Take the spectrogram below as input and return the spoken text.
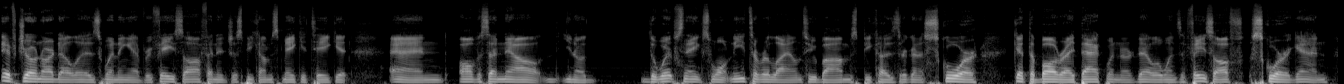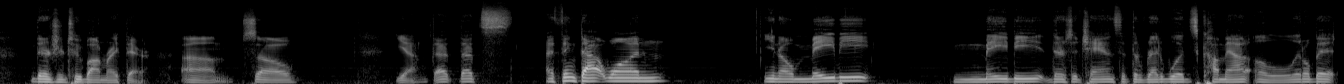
if Joe Nardella is winning every faceoff and it just becomes make it take it, and all of a sudden now you know the whip snakes won't need to rely on two bombs because they're going to score, get the ball right back when Nardella wins the faceoff, score again. There's your two bomb right there. Um, so yeah, that that's I think that one you know, maybe maybe there's a chance that the redwoods come out a little bit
